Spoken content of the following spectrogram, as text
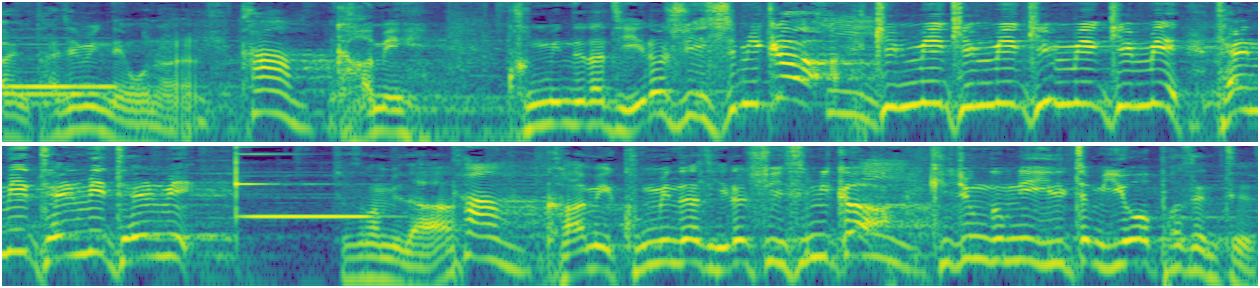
아유, 다 재밌네, 오늘. 감. 감히 국민들한테 이럴 수 있습니까? 기. 김미, 김미, 김미, 김미, 델미, 델미, 델미. 죄송합니다. 감. 감히 국민들한테 이럴 수 있습니까? 기준금리 1.25%.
